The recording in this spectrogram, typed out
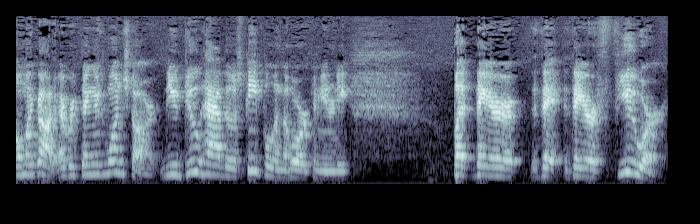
Oh my god, everything is one star. You do have those people in the horror community, but they're they, they are fewer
